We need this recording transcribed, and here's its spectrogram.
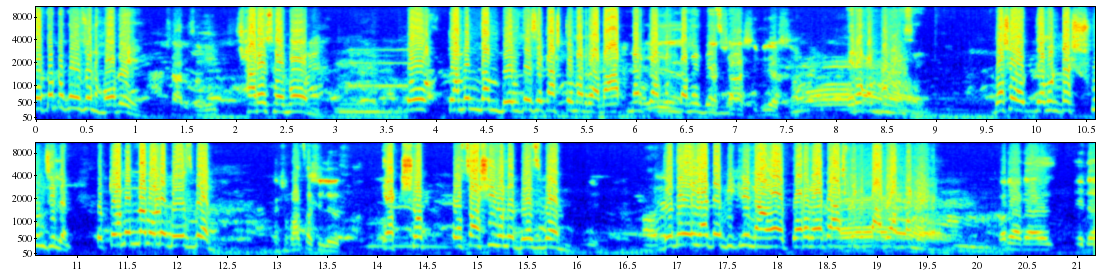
কতটুকু ওজন হবে? সাড়ে ছয় মন। তো কেমন দাম বলতেছে কাস্টমাররা বা আপনার কেমন দামে বেচবে? এরকম বলতেছে দর্শক যেমনটা শুনছিলেন তো কেমন দাম হলে বেচবেন একশো পঁচাশি একশো পঁচাশি হলে বেচবেন যদি এই হাটে বিক্রি না হয় পরের হাটে আসলে কি পাবো আপনাকে? পরে এটা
